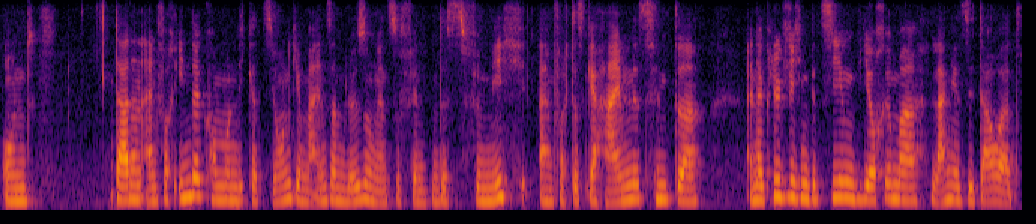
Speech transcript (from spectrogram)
Und da dann einfach in der Kommunikation gemeinsam Lösungen zu finden, das ist für mich einfach das Geheimnis hinter einer glücklichen Beziehung, wie auch immer lange sie dauert.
